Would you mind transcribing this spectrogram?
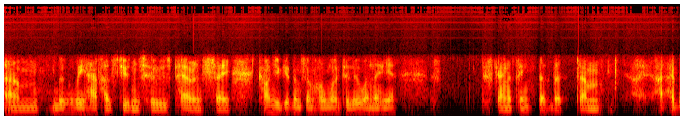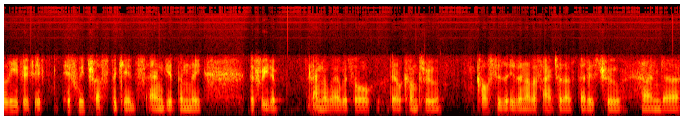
Um, we have had students whose parents say, "Can't you give them some homework to do when they're here?" This kind of thing. But but um, I, believe if, if if we trust the kids and give them the the freedom and the wherewithal, they'll come through. Cost is is another factor that that is true, and uh,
